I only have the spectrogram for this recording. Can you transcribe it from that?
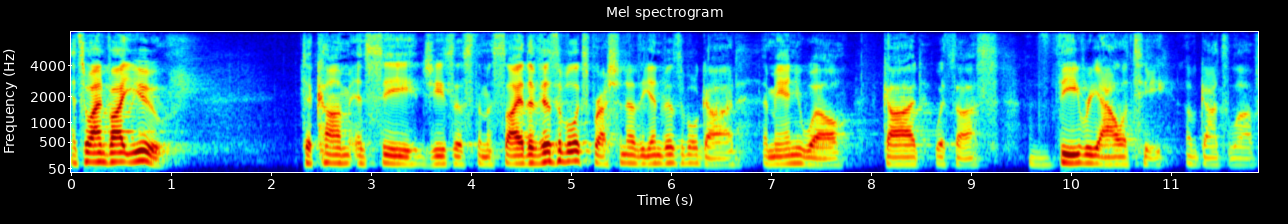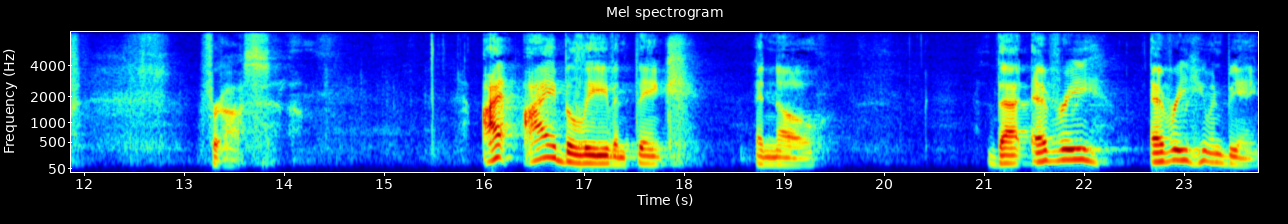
And so I invite you to come and see Jesus, the Messiah, the visible expression of the invisible God, Emmanuel, God with us, the reality of God's love for us. I, I believe and think and know that every, every human being,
